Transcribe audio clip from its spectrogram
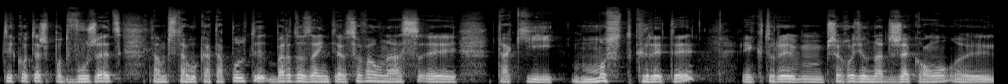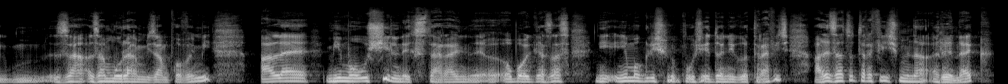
tylko też podwórzec, tam stały katapulty. Bardzo zainteresował nas y, taki most kryty, który przechodził nad rzeką za, za murami zamkowymi, ale mimo usilnych starań obojga z nas nie, nie, mogliśmy później do niego trafić, ale za to trafiliśmy na rynek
